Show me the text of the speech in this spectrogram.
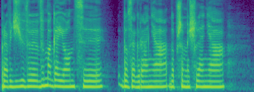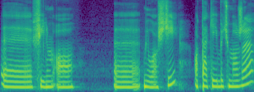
prawdziwy, wymagający do zagrania, do przemyślenia y, film o y, miłości, o takiej być może,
